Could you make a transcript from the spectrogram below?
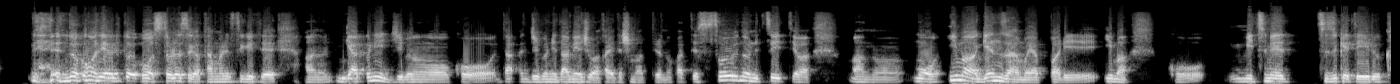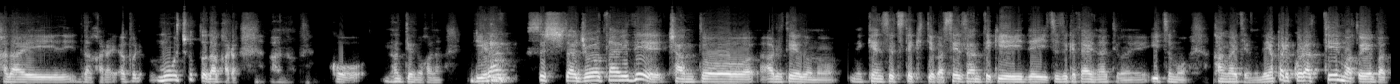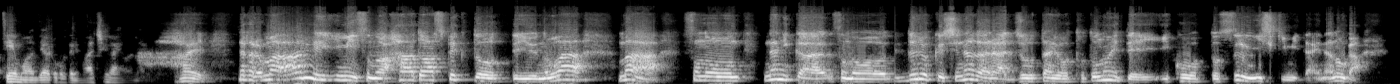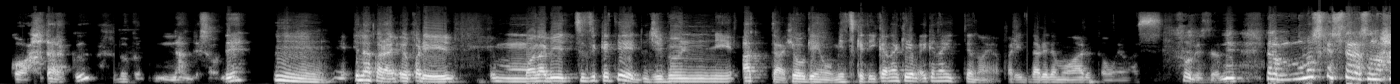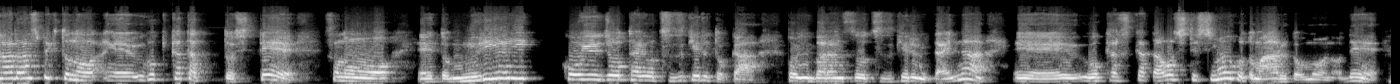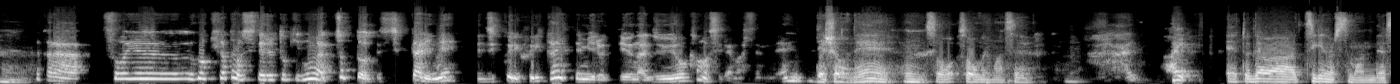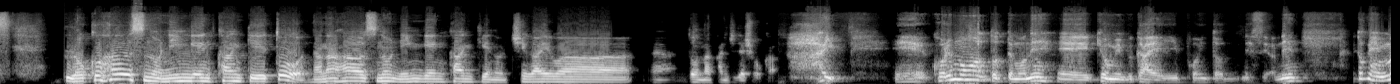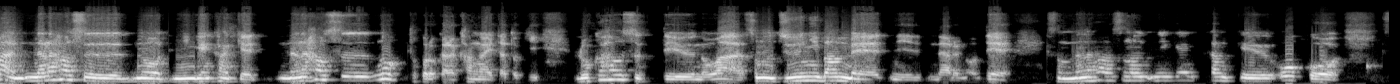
どこまでやるともうストレスが溜まりすぎて、あの、逆に自分をこう、自分にダメージを与えてしまっているのかって、そういうのについては、あの、もう今現在もやっぱり、今、こう、見つめ続けている課題だから、やっぱりもうちょっとだから、あの、こう、なんていうのかな、リラックスした状態で、ちゃんとある程度の、ね、建設的っていうか生産的でい続けたいなっていうのをいつも考えているので、やっぱりこれはテーマといえばテーマであることに間違いはない。はい。だからまあ、ある意味、そのハードアスペクトっていうのは、まあ、その何か、その努力しながら状態を整えていこうとする意識みたいなのが、こう、働く部分なんでしょうね。うん。だから、やっぱり、学び続けて自分に合った表現を見つけていかなければいけないっていうのはやっぱり誰でもあると思います。そうですよね。だからもしかしたらそのハードアスペクトの、えー、動き方として、その、えっ、ー、と、無理やりこういう状態を続けるとか、こういうバランスを続けるみたいな、えー、動かし方をしてしまうこともあると思うので、うん、だから、そういう動き方をしているときには、ちょっとしっかりね、じっくり振り返ってみるっていうのは重要かもしれませんね。でしょうね。うん、そう、そう思います。はい。はい。えっ、ー、と、では次の質問です。6ハウスの人間関係と7ハウスの人間関係の違いはどんな感じでしょうか？はい。えー、これもとってもね、えー、興味深いポイントですよね。特にまあ、7ハウスの人間関係、7ハウスのところから考えたとき、6ハウスっていうのは、その12番目になるので、その7ハウスの人間関係をこう、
